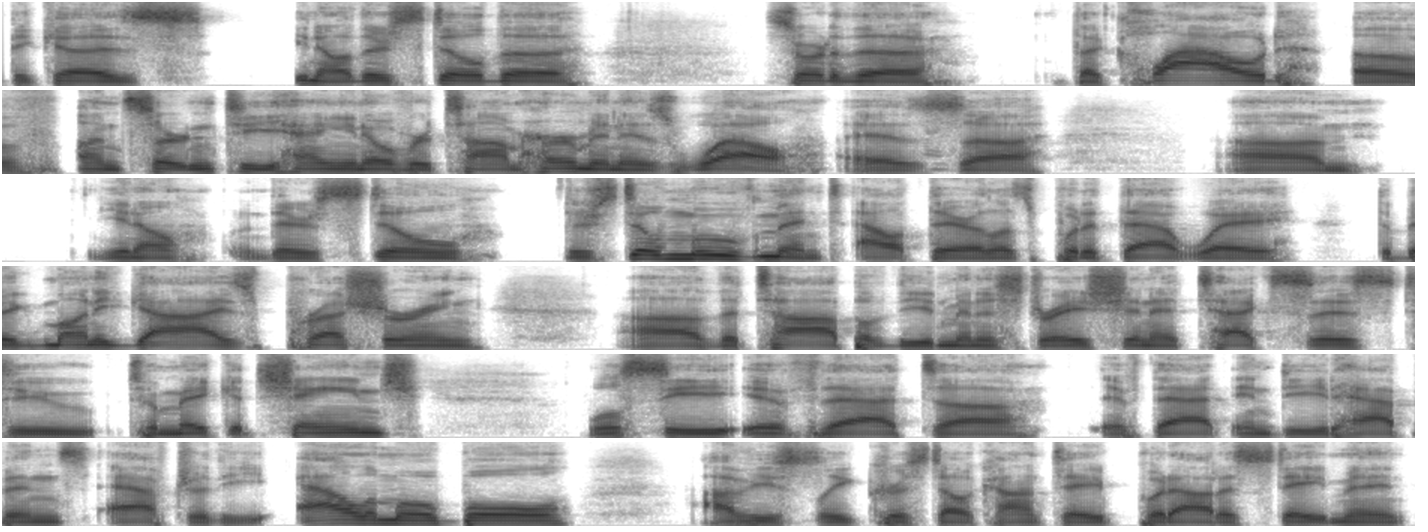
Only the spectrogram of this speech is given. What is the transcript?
because you know there's still the sort of the the cloud of uncertainty hanging over Tom Herman as well as uh, um, you know there's still there's still movement out there let's put it that way the big money guys pressuring uh, the top of the administration at Texas to to make a change. We'll see if that uh, if that indeed happens after the Alamo Bowl. Obviously, Chris Del Conte put out a statement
